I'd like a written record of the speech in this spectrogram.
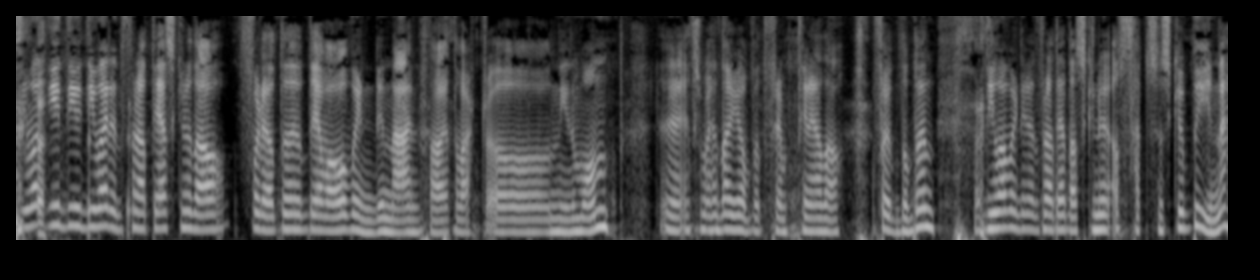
de var, de, de, de var redd for at jeg skulle da Fordi at det, det var jo veldig nær da etter hvert, og niende måned. Eh, Ettersom jeg da jobbet frem til jeg da fødte den. De var veldig redde for at jeg da skulle, at fødselen skulle begynne.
